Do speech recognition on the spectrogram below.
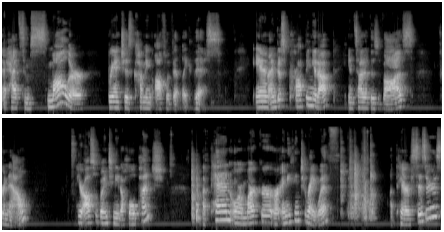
that had some smaller branches coming off of it like this. And I'm just propping it up inside of this vase for now. You're also going to need a hole punch. a pen or a marker or anything to write with, a pair of scissors,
